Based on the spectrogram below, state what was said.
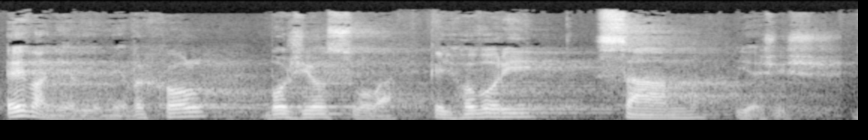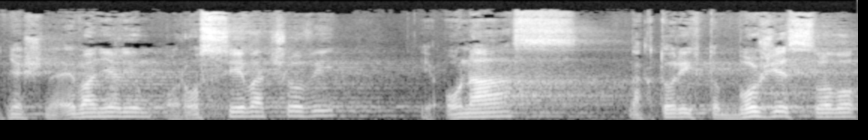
evanielium je vrchol Božieho slova, keď hovorí sám Ježiš. Dnešné evanielium o rozsievačovi je o nás, na ktorých to Božie slovo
